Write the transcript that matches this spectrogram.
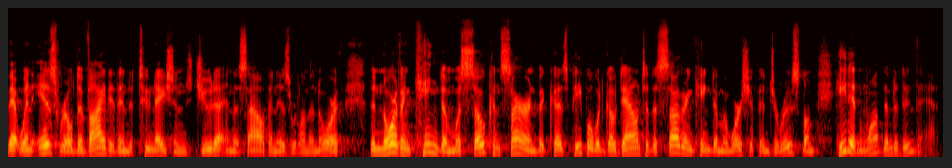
that when Israel divided into two nations, Judah in the south and Israel in the north, the northern kingdom was so concerned because people would go down to the southern kingdom and worship in Jerusalem. He didn't want them to do that.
